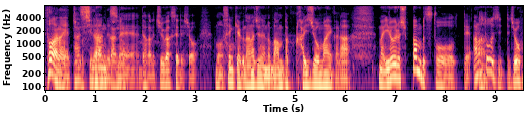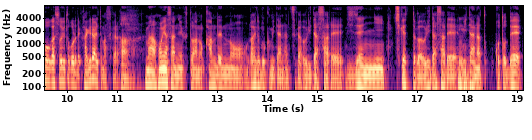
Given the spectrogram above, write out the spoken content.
とはね違うんですよ。ねだから中学生でしょ。もう1970年の万博会場前からまあいろいろ出版物等ってあの当時って情報がそういうところで限られてますから、はあ、まあ本屋さんに行くとあの関連のガイドブックみたいなやつが売り出され事前にチケットが売り出されみたいなことで、うん、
